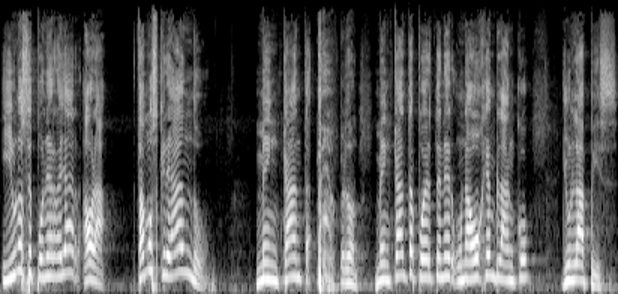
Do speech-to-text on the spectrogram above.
Y uno se pone a rayar. Ahora, estamos creando. Me encanta, perdón, me encanta poder tener una hoja en blanco y un lápiz.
